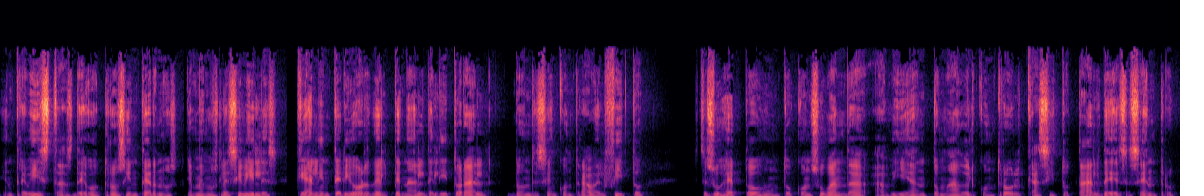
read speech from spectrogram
entrevistas de otros internos, llamémosle civiles, que al interior del penal del litoral, donde se encontraba el Fito, este sujeto junto con su banda habían tomado el control casi total de ese centro,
